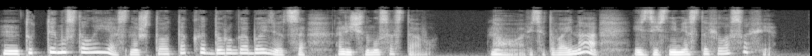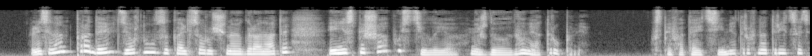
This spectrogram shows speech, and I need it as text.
Тут-то ему стало ясно, что атака дорого обойдется личному составу. Но ведь это война, и здесь не место философии. Лейтенант Продель дернул за кольцо ручной гранаты и не спеша опустил ее между двумя трупами. Успев отойти метров на тридцать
